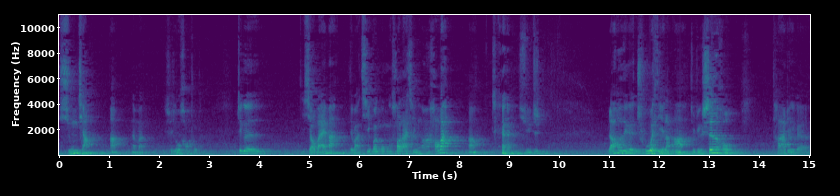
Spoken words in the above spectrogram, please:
雄强啊，那么是有好处的。这个小白嘛，对吧？齐桓公好大喜功啊，好吧，啊，许之。然后这个出问题了啊，就这个申侯，他这个，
